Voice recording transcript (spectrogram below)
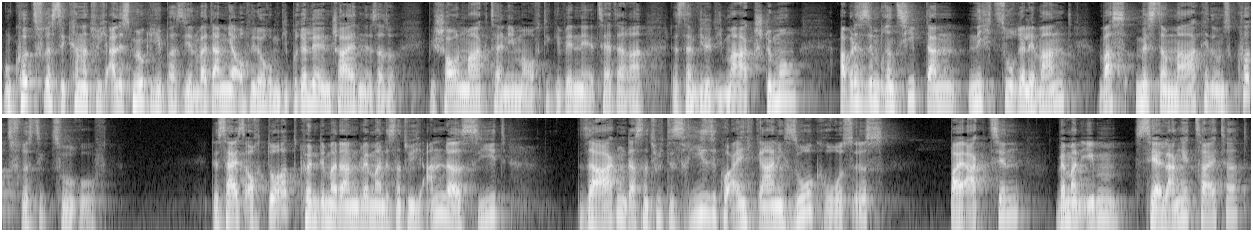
Und kurzfristig kann natürlich alles Mögliche passieren, weil dann ja auch wiederum die Brille entscheidend ist. Also wie schauen Marktteilnehmer auf die Gewinne etc. Das ist dann wieder die Marktstimmung. Aber das ist im Prinzip dann nicht so relevant, was Mr. Market uns kurzfristig zuruft. Das heißt, auch dort könnte man dann, wenn man das natürlich anders sieht, sagen, dass natürlich das Risiko eigentlich gar nicht so groß ist bei Aktien, wenn man eben sehr lange Zeit hat,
